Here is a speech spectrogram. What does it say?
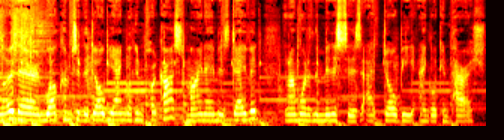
hello there, and welcome to the Dalby Anglican Podcast. My name is David, and I'm one of the ministers at Dalby Anglican Parish.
